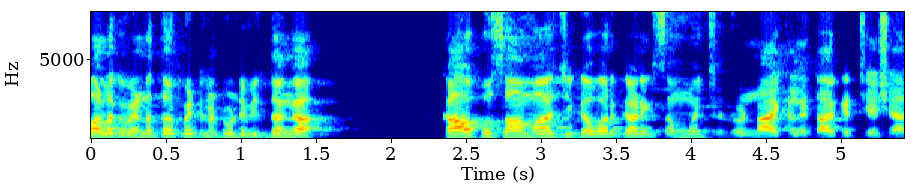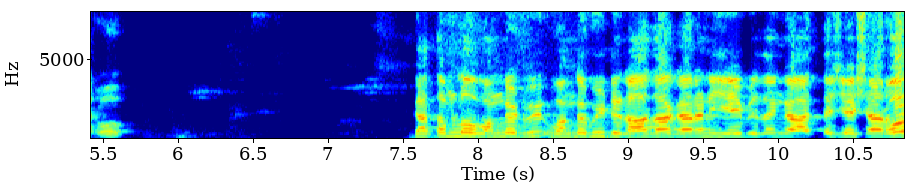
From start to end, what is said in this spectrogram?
వాళ్ళకు వెన్నతో పెట్టినటువంటి విధంగా కాపు సామాజిక వర్గానికి సంబంధించినటువంటి నాయకుల్ని టార్గెట్ చేశారు. గతంలో వంగటి వంగవీటి రాధాగారిని ఏ విధంగా హత్య చేశారో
